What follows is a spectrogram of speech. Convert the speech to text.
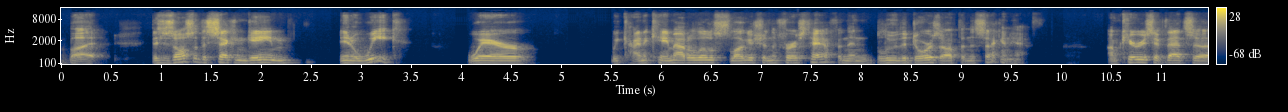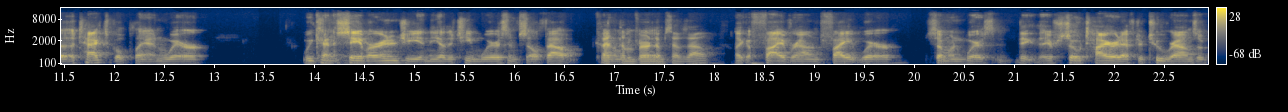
But this is also the second game in a week where we kind of came out a little sluggish in the first half and then blew the doors up in the second half. I'm curious if that's a, a tactical plan where we kind of save our energy and the other team wears himself out. Let Kind them like burn a, themselves out. like a five round fight where someone wears they, they're so tired after two rounds of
